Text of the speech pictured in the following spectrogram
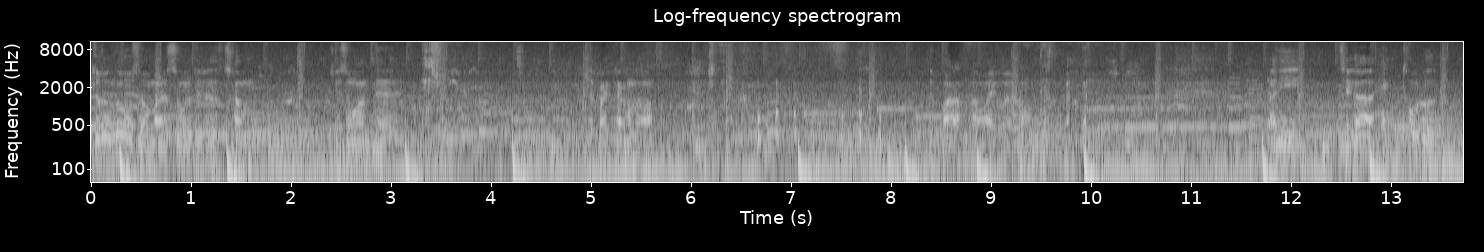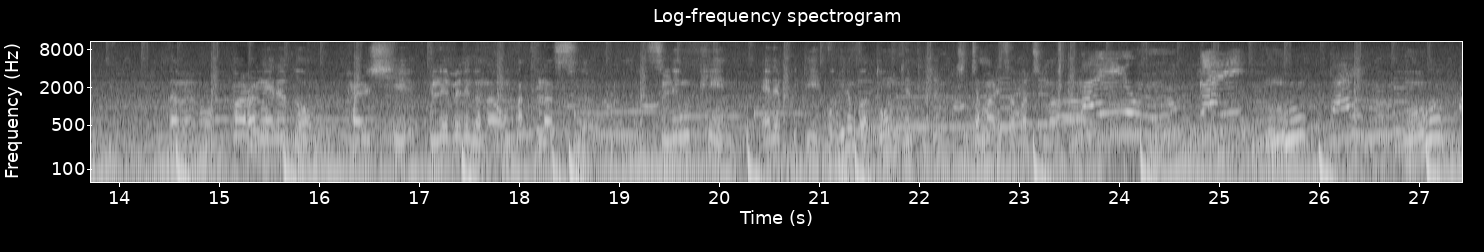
들어 누워서 말씀을 드려서 참 죄송한데 내 발가락 나와? 내 발 안 나와 이거 여러분들. 아니 제가 헥토르 그 다음에 뭐 바랑에르돔, 80, 블레베르가 나온 아틀라스, 슬링핀, LFD 뭐 이런 거 도움 텐트들 진짜 많이 써봤지만 응? 응?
